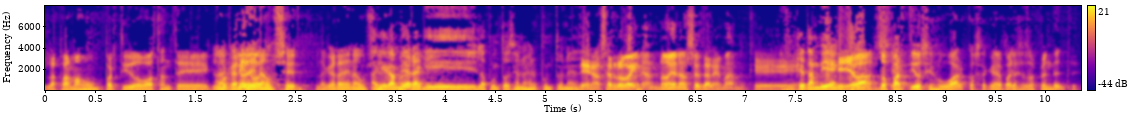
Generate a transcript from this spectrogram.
Las Palmas un partido bastante La cara de Nauset, la cara de Nauset. Hay que cambiar aquí las puntuaciones en el punto net. De no ser Robaina, no de no ser alemán. Que... Que también. Que lleva dos partidos sin jugar, cosa que me parece sorprendente.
